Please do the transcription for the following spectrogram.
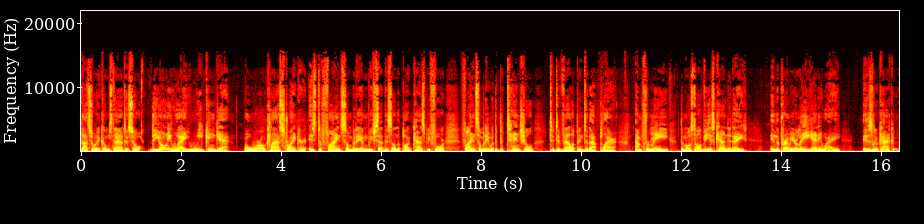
That's what it comes down to. So the only way we can get a world class striker is to find somebody, and we've said this on the podcast before, find somebody with the potential to develop into that player. And for me, the most obvious candidate in the Premier League anyway is Lukaku.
